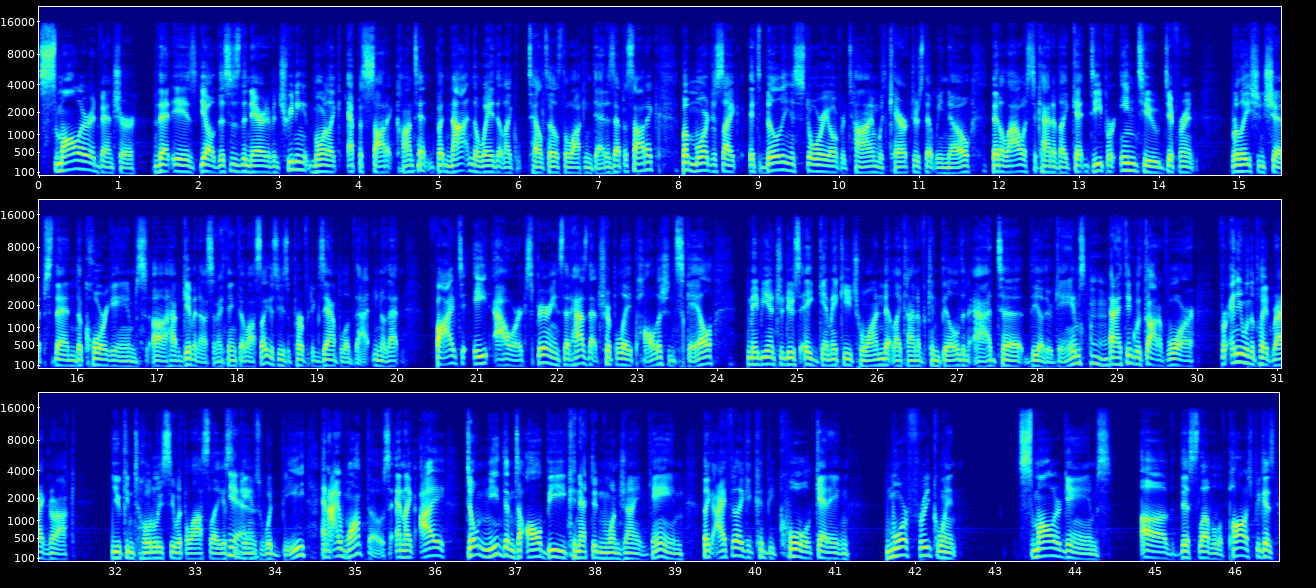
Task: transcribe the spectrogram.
Smaller adventure that is, yo, this is the narrative and treating it more like episodic content, but not in the way that like Telltale's The Walking Dead is episodic, but more just like it's building a story over time with characters that we know that allow us to kind of like get deeper into different relationships than the core games uh, have given us. And I think that Lost Legacy is a perfect example of that. You know, that five to eight hour experience that has that AAA polish and scale. Maybe introduce a gimmick each one that like kind of can build and add to the other games. And I think with God of War, for anyone that played Ragnarok, you can totally see what the Lost Legacy Yeah. games would be. And I want those. And like I don't need them to all be connected in one giant game. Like I feel like it could be cool getting more frequent smaller games of this level of polish because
